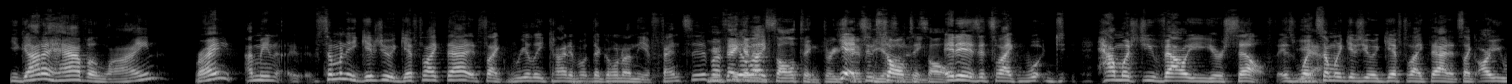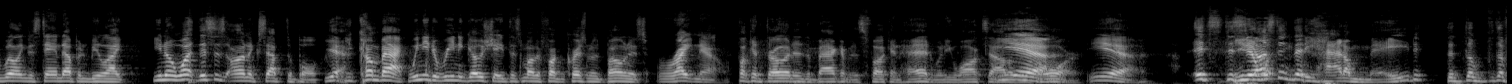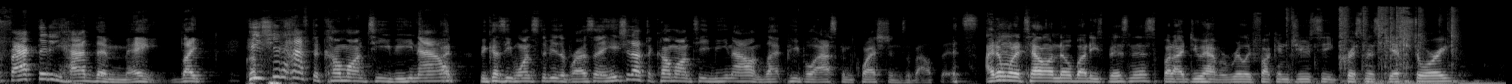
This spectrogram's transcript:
you gotta have a line, right? I mean, if somebody gives you a gift like that, it's like really kind of they're going on the offensive. You're I feel like insulting. Three. yeah, it's insulting. It is. It's like what, d- how much do you value yourself? Is when Yeah. someone gives you a gift like that. It's like, are you willing to stand up and be like, you know what, this is unacceptable. Yeah. you come back. We need to renegotiate this motherfucking Christmas bonus right now. Fucking throw it in the back of his fucking head when he walks out yeah, of the door. yeah. It's You know disgusting that he had them made. The, the the fact that he had them made, like he should have to come on TV now because he wants to be the president. He should have to come on TV now and let people ask him questions about this. I don't want to tell on nobody's business, but I do have a really fucking juicy Christmas gift story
